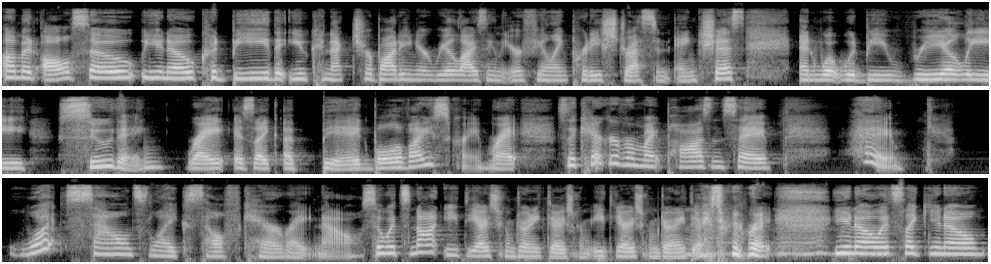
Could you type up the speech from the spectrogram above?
Um it also you know could be that you connect your body and you're realizing that you're feeling pretty stressed and anxious. And what would be really soothing right is like a big bowl of ice cream right? So the caregiver might pause and say hey what sounds like self care right now? So it's not eat the ice cream, don't eat the ice cream, eat the ice cream, don't eat the ice cream, right? You know, mm-hmm. it's like, you know,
